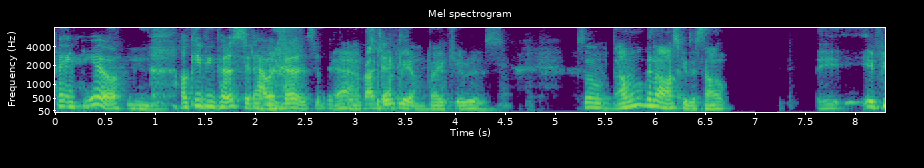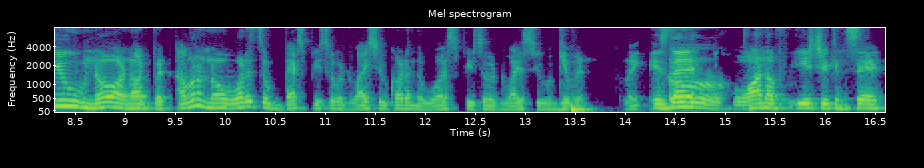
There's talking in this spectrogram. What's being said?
Thank you. Mm. I'll keep you posted how it goes with this yeah, project. Absolutely. I'm very curious. So I'm going to ask you this now. If you know or not, but I want to know what is the best piece of advice you've got and the worst piece of advice you were given? Like, is there Ooh. one of each you can say?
